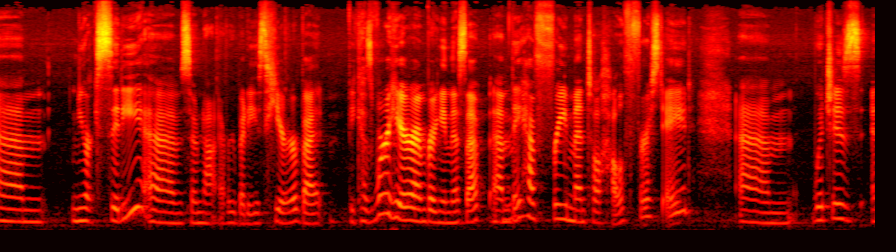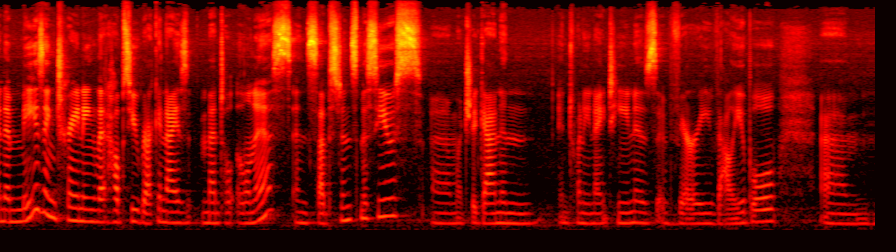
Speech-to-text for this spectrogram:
Um, New York City, um, so not everybody's here, but because we're here, I'm bringing this up. Um, They have free mental health first aid, um, which is an amazing training that helps you recognize mental illness and substance misuse, um, which again in, in 2019 is a very valuable um,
